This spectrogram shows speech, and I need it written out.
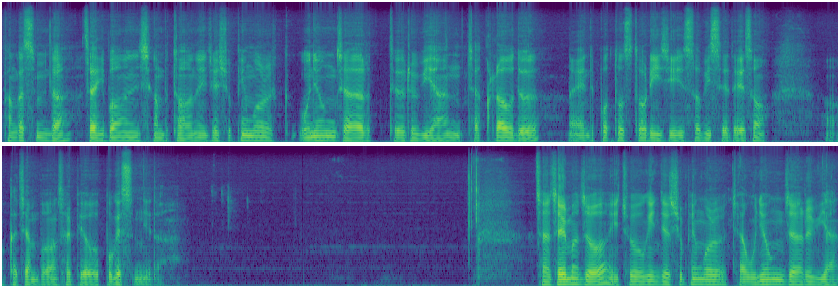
반갑습니다. 자, 이번 시간부터는 이제 쇼핑몰 운영자들을 위한 자, 클라우드 네, 이제 포토 스토리지 서비스에 대해서 어, 같이 한번 살펴보겠습니다. 자, 제일 먼저 이쪽에 이제 쇼핑몰 자, 운영자를 위한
